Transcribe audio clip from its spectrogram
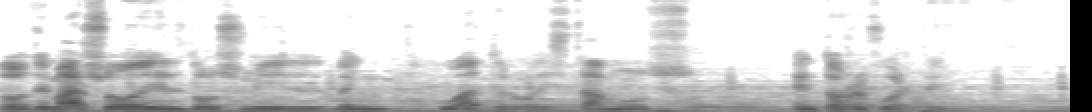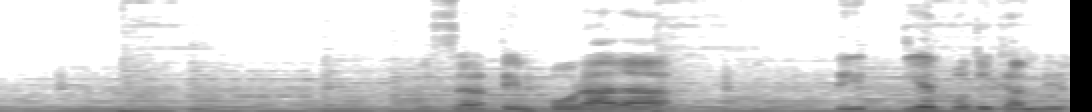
2 de marzo del 2024 estamos en Torre Fuerte. Nuestra temporada de tiempos de cambio.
